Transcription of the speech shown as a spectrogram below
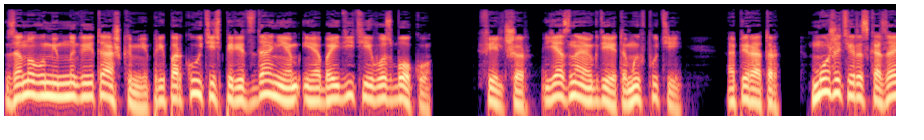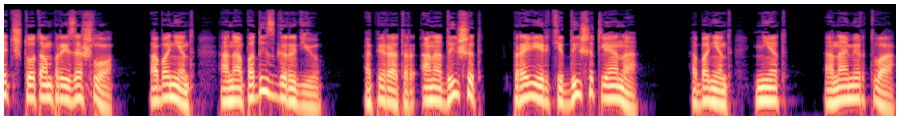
За новыми многоэтажками. Припаркуйтесь перед зданием и обойдите его сбоку. Фельдшер. Я знаю, где это. Мы в пути. Оператор. Можете рассказать, что там произошло? Абонент, она под изгородью? Оператор, она дышит? Проверьте, дышит ли она. Абонент, нет, она мертва.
